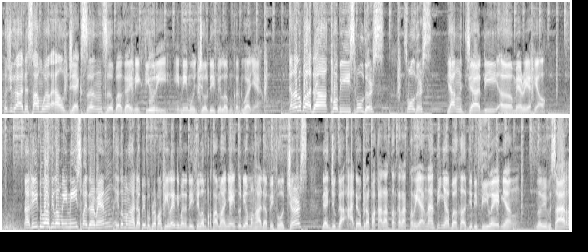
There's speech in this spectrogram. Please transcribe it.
Terus juga ada Samuel L. Jackson sebagai Nick Fury. Ini muncul di film keduanya. Jangan lupa ada Kobe Smulders, Smulders yang jadi uh, Maria Hill. Nah di dua film ini Spider-Man itu menghadapi beberapa villain Di mana di film pertamanya itu dia menghadapi Vultures Dan juga ada beberapa karakter-karakter yang nantinya bakal jadi villain yang lebih besar.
